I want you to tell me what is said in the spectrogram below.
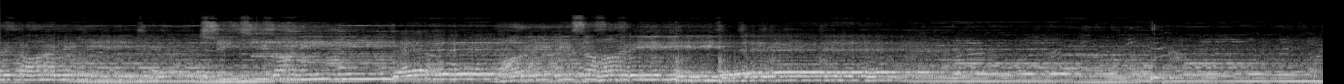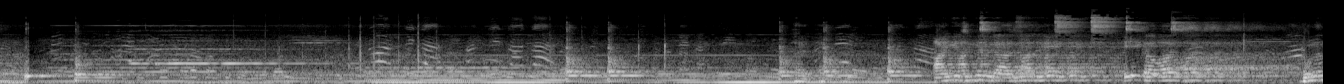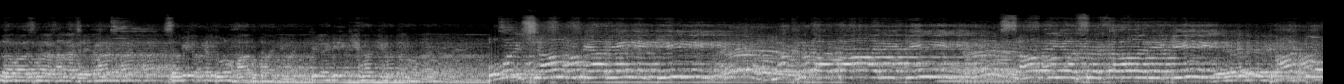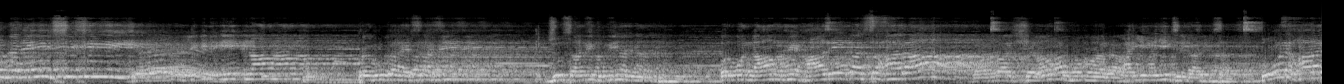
Hare بلند آواز میں لگانا جائے سبھی اپنے دونوں ہاتھ اٹھا کے کہ لگے کہ ہاں کیرتن ہو رہا ہے۔ بول شام پیاری کی لیکن ایک نام ایسا ہے جو اور وہ نام ہے ہارے کا سہارا۔ بابا ہمارا۔ آئیے ایک جگہ کے ساتھ۔ بول ہارے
